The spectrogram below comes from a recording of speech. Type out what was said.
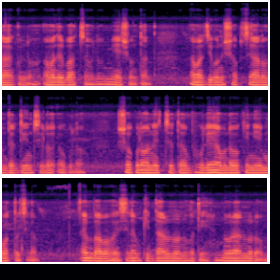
রাগ হলো, আমাদের বাচ্চা হলো মেয়ে সন্তান। আমার জীবনের সবচেয়ে আনন্দের দিন ছিল ওগুলো। সকল অনিশ্চয়তা ভুলে আমরা ওকে নিয়ে মত্ত ছিলাম। আমি বাবা হয়েছিলাম কি দারুণ অনুভূতি নোরা নরম।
